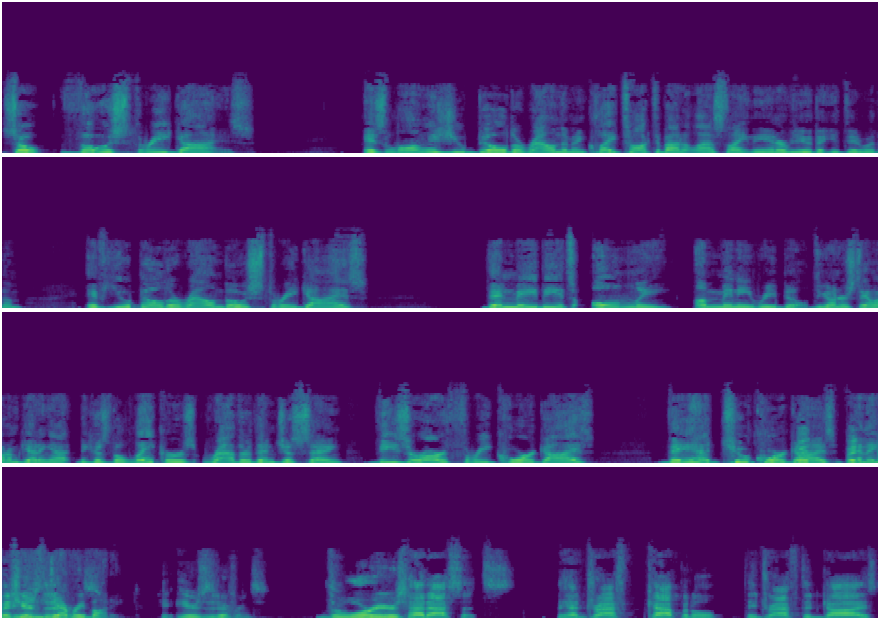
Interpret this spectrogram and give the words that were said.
So those three guys, as long as you build around them, and Klay talked about it last night in the interview that you did with him, if you build around those three guys, then maybe it's only a mini rebuild. Do you understand what I'm getting at? Because the Lakers, rather than just saying these are our three core guys, they had two core guys but- and they but here's the changed everybody. Here's the difference. The Warriors had assets. They had draft capital. They drafted guys.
